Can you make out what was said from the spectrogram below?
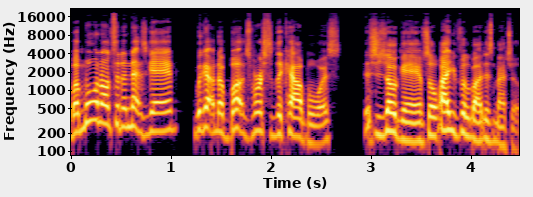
But moving on to the next game, we got the Bucks versus the Cowboys. This is your game. So how you feel about this matchup?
